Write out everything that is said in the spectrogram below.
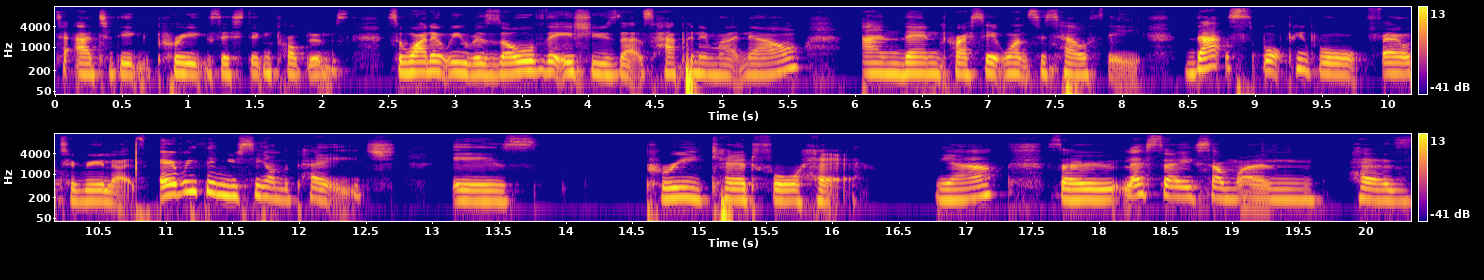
to add to the pre existing problems. So, why don't we resolve the issues that's happening right now and then press it once it's healthy? That's what people fail to realize. Everything you see on the page is pre cared for hair yeah. So let's say someone has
